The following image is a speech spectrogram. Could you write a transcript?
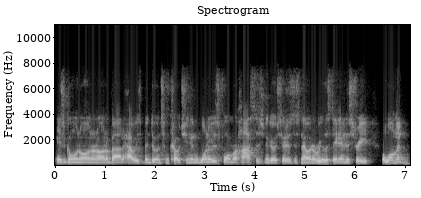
is going on and on about how he's been doing some coaching. And one of his former hostage negotiators is now in a real estate industry, a woman,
